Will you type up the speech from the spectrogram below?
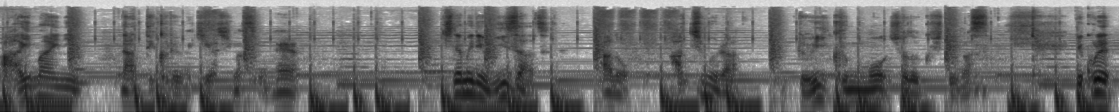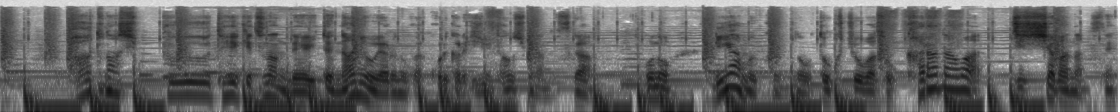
曖昧になってくるような気がしますよね。ちなみにウィザーズ、あの、八村塁君も所属しています。で、これ、パートナーシップ締結なんで、一体何をやるのか、これから非常に楽しみなんですが、このリアム君の特徴はそう、体は実写版なんですね。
